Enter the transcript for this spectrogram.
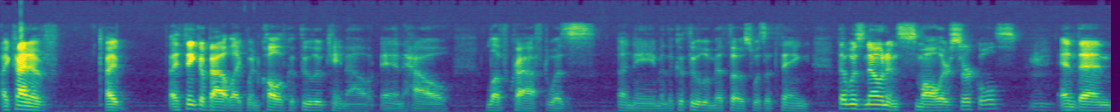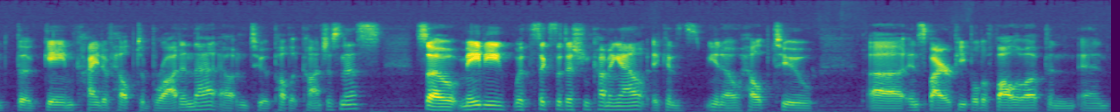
I kind of I I think about like when Call of Cthulhu came out and how Lovecraft was a name and the Cthulhu mythos was a thing that was known in smaller circles, mm. and then the game kind of helped to broaden that out into a public consciousness. So maybe with sixth edition coming out, it can you know help to uh, inspire people to follow up and and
